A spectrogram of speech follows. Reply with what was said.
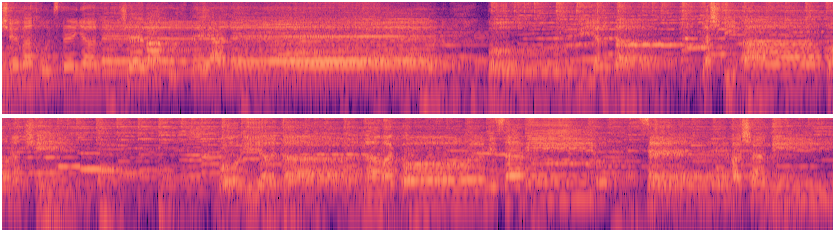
שבחוץ תיילל, שבחוץ תיילל. בואי ילדה, לשקיעה פה נקשיב. בואי ילדה, נם הכל מסביב, צבע שני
